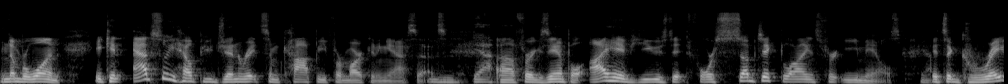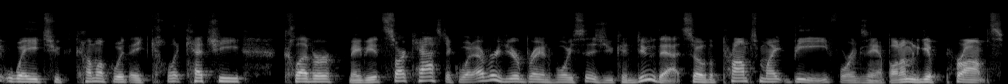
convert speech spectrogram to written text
Number one, it can absolutely help you generate some copy for marketing assets. Mhm. Yeah. Uh, for example, I have used it for subject lines for emails. Yeah. It's a great way to come up with a cl- catchy, clever, maybe it's sarcastic, whatever your brand voice is, you can do that. So the prompts might be, for example, and I'm going to give prompts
